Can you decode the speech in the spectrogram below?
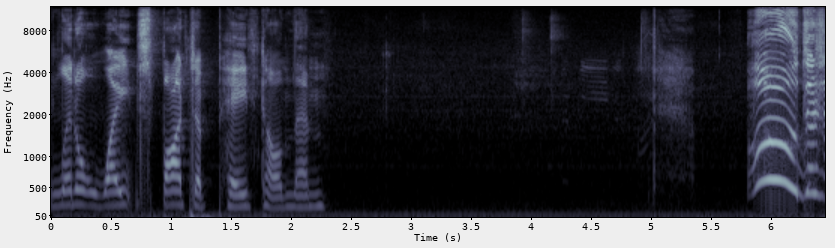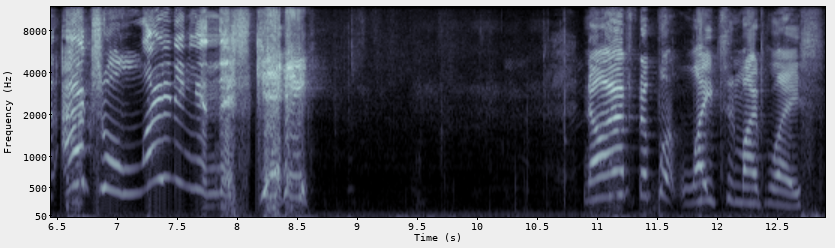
little white spots of paint on them. Ooh, there's actual lighting in this game! Now I have to put lights in my place.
